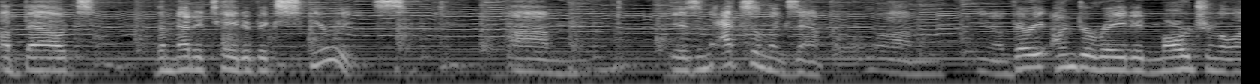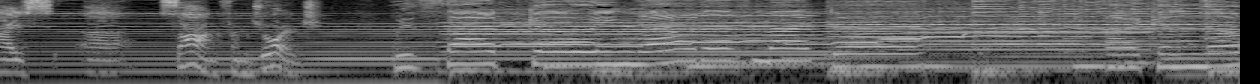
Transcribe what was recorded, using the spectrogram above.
about the meditative experience. Um, is an excellent example. Um, you know, very underrated, marginalized uh, song from George. Without going out of my door, I can know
